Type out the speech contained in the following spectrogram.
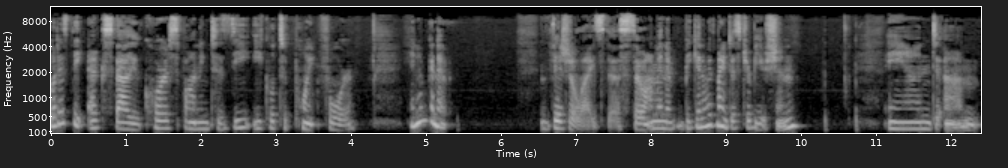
what is the x value corresponding to z equal to 0.4? And I'm going to visualize this. So I'm going to begin with my distribution and um,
